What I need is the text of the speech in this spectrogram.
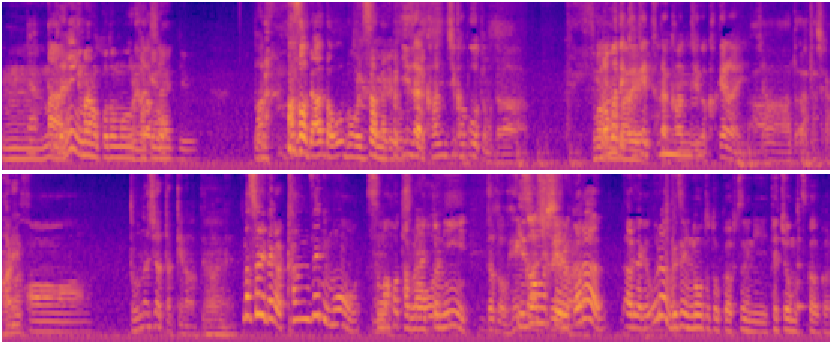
うんまあね俺今の子供書けないっていうパあそうってあんたもうおじさんだけど。いざ漢字書こうと思ったら今まで書けてた漢字が書けないじゃん。あーあ確かにあります。ああどんな字やったっけなってなんね、はいまあそれだから完全にもうスマホタブレットにだと変依換存してるからあれだけど俺は別にノートとか普通に手帳も使うから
